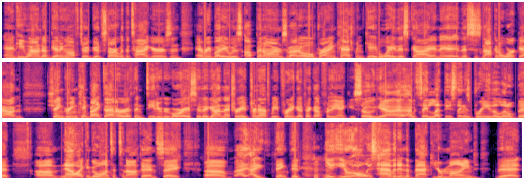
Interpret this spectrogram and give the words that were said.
and he wound up getting off to a good start with the Tigers. And everybody was up in arms about, oh, Brian Cashman gave away this guy, and it, this is not going to work out. And Shane Greene came back down to earth, and Didi Gregorius, who they got in that trade, turned out to be a pretty good pickup for the Yankees. So, yeah, I, I would say let these things breathe a little bit. Um, now I can go on to Tanaka and say, uh, I, I, think that you, you always have it in the back of your mind that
